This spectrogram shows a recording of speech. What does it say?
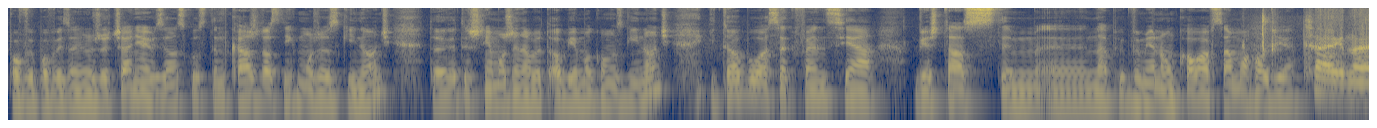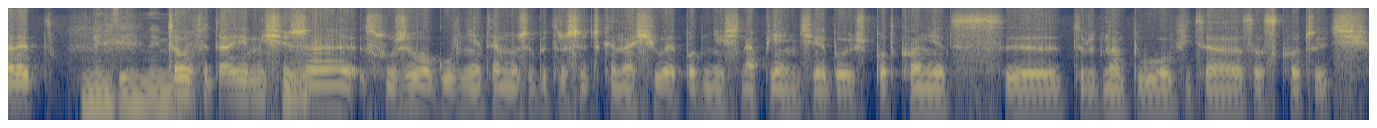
po wypowiedzeniu życzenia i w związku z tym każda z nich może zginąć. Teoretycznie może nawet obie mogą zginąć. I to była sekwencja, wiesz, ta z tym y, wymianą koła w samochodzie, tak, no ale między innymi. to wydaje mi się, że służyło głównie temu, żeby troszeczkę na siłę podnieść napięcie, bo już pod koniec y, trudno było widza zaskoczyć,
